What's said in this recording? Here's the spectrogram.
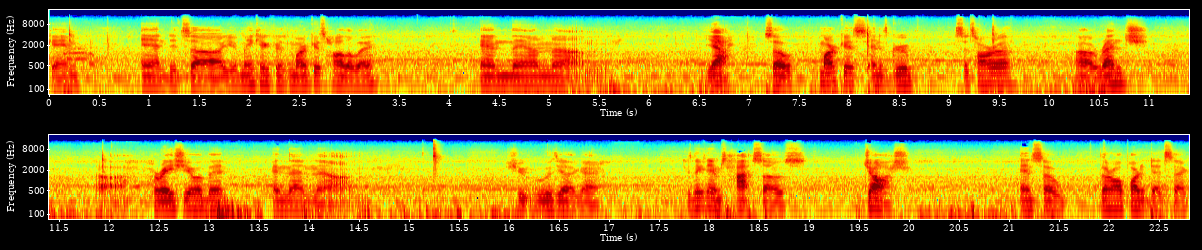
game, and it's uh, your main character is Marcus Holloway, and then um, yeah, so Marcus and his group, Sitara, uh, Wrench, uh, Horatio a bit, and then um, shoot, who was the other guy? His nickname's Hot Sauce, Josh and so they're all part of DedSec.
